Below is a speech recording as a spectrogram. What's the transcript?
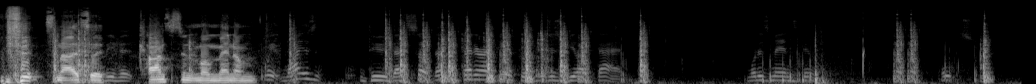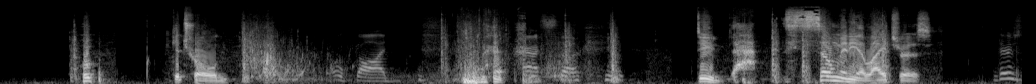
it's not. It's a it. constant momentum. Wait, why is? Dude, that's a, that's a better idea for it to just be like that. What is man's doing? Oops. Whoop. Get trolled. Oh god. I stuck. Dude, so many elytras. there's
